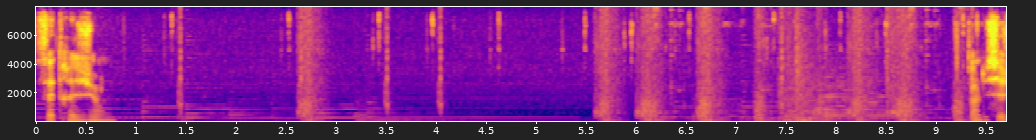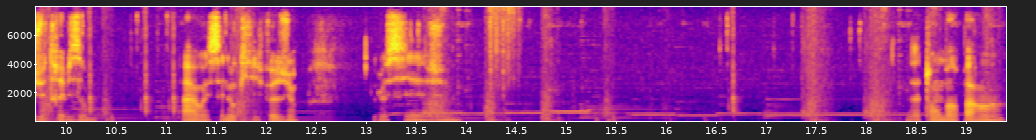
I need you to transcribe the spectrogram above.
cette région. Ah, du siège est très bizarre. Ah ouais, c'est nous qui faisions le siège. tombent un par un.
